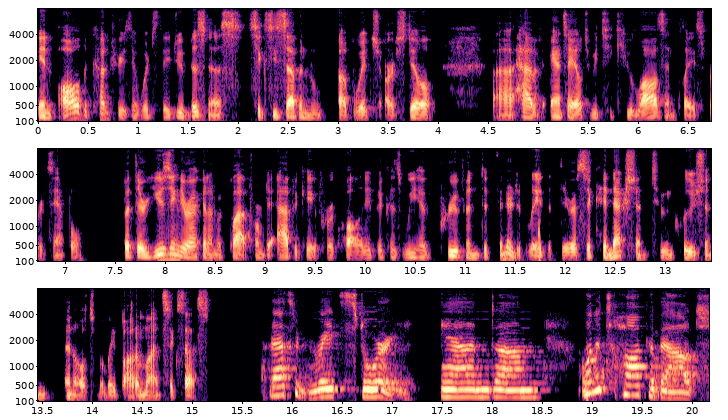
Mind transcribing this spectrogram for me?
in all the countries in which they do business, 67 of which are still uh, have anti-LGBTQ laws in place, for example. But they're using their economic platform to advocate for equality because we have proven definitively that there is a connection to inclusion and ultimately bottom line success. That's a great story. And um, I want to talk about,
